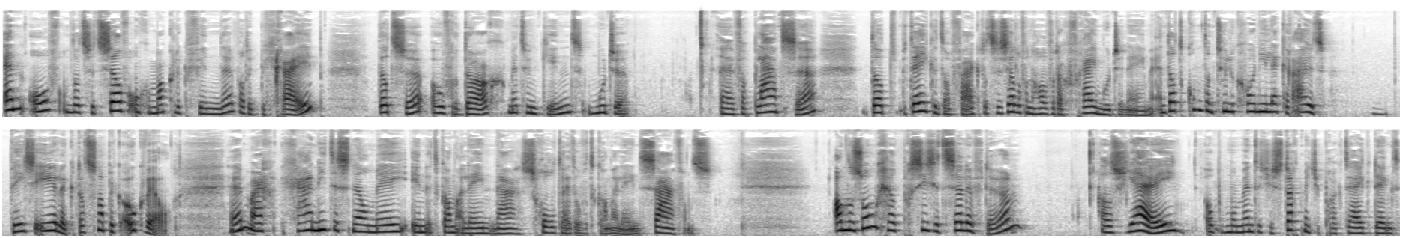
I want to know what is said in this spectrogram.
En of omdat ze het zelf ongemakkelijk vinden, wat ik begrijp, dat ze overdag met hun kind moeten uh, verplaatsen. Dat betekent dan vaak dat ze zelf een halve dag vrij moeten nemen. En dat komt natuurlijk gewoon niet lekker uit. Wees eerlijk, dat snap ik ook wel. maar ga niet te snel mee in het kan alleen na schooltijd of het kan alleen s'avonds. Andersom geldt precies hetzelfde. Als jij op het moment dat je start met je praktijk denkt:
